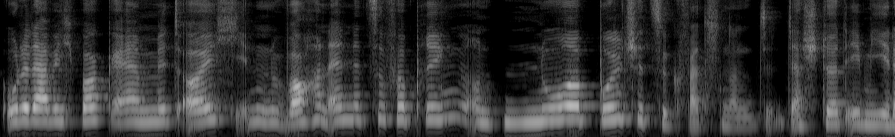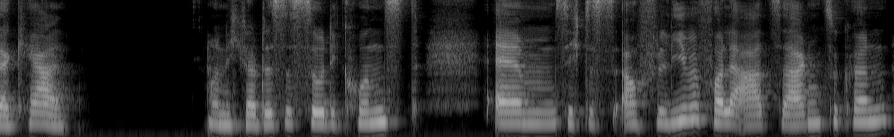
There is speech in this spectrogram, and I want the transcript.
Oder da habe ich Bock, äh, mit euch ein Wochenende zu verbringen und nur Bullshit zu quatschen. Und da stört eben jeder Kerl. Und ich glaube, das ist so die Kunst, ähm, sich das auf liebevolle Art sagen zu können,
